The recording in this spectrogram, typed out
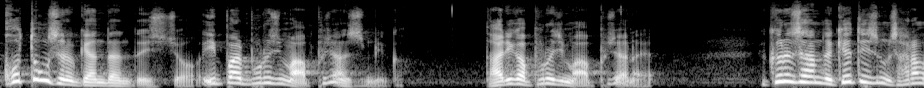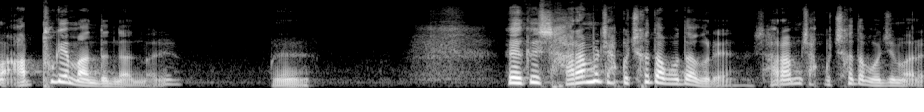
고통스럽게 한다는 뜻이죠. 이빨 부러지면 아프지 않습니까? 다리가 부러지면 아프잖아요. 그런 사람들 곁에 있으면 사람을 아프게 만든단 말이에요. 네. 그 사람을 자꾸 쳐다보다 그래. 사람 자꾸 쳐다보지 말아요.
